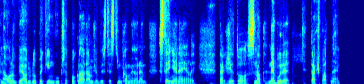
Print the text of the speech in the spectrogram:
na olympiádu do Pekingu předpokládám, že byste s tím kamionem stejně nejeli. Takže to snad nebude tak špatné.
